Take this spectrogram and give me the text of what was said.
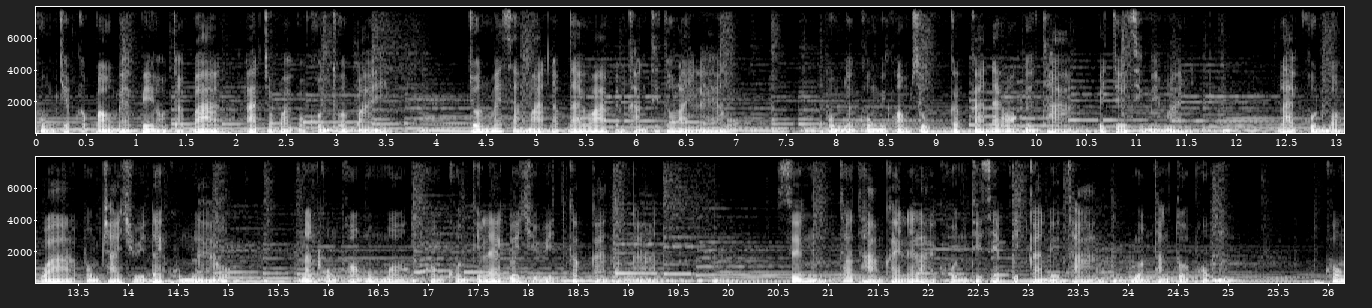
ผมเก็บกระเป๋าแบกเป้ออกจากบ้าน อาจจะบ่อยกว่าคนทั่วไป จนไม่สามารถนับได้ว่าเป็นครั้งที่เท่าไหร่แล้ว ผมยังคงมีความสุขกับการได้ออกเดินทางไปเจอสิ่งใหม่ ๆ หลายคนบอกว่าผมใช้ชีวิตได้คุ้มแล้ว นั่นคงเพราะมุมมองของคนที่แลกด้วยชีวิตกับการทำงาน ซึ่งถ้าถามใครหลายๆคนที่เสพติดการเดินทางรวมทั้งตัวผม คง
